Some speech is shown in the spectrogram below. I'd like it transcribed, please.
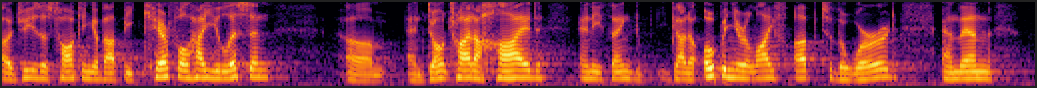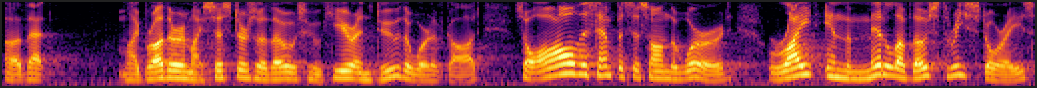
uh, Jesus talking about be careful how you listen um, and don't try to hide anything. You got to open your life up to the Word, and then uh, that my brother and my sisters are those who hear and do the Word of God. So, all this emphasis on the Word right in the middle of those three stories,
